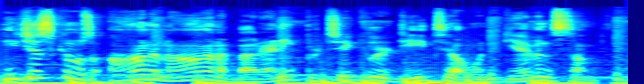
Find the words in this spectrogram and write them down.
He just goes on and on about any particular detail when given something.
